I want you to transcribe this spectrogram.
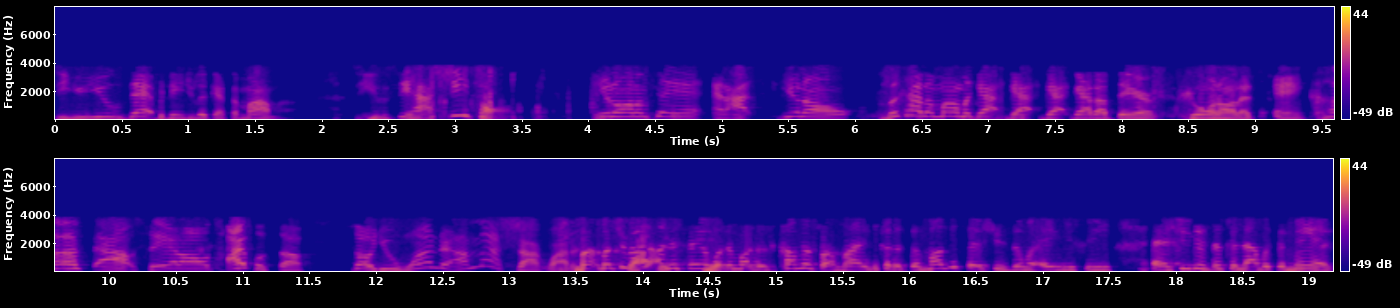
see you use that, but then you look at the mama. You see how she talked. You know what I'm saying? And I, you know, look how the mama got got got got up there doing all that and cussed out, said all type of stuff. So you wonder. I'm not shocked why the. But but you gotta the- understand where the mother's coming from, right? Because if the mother says she's doing ABC and she did this and that with the man,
